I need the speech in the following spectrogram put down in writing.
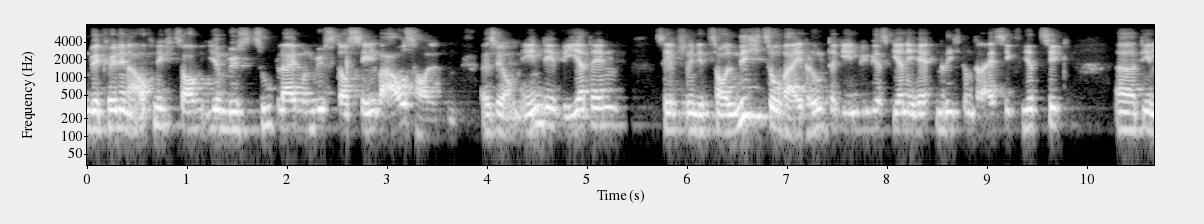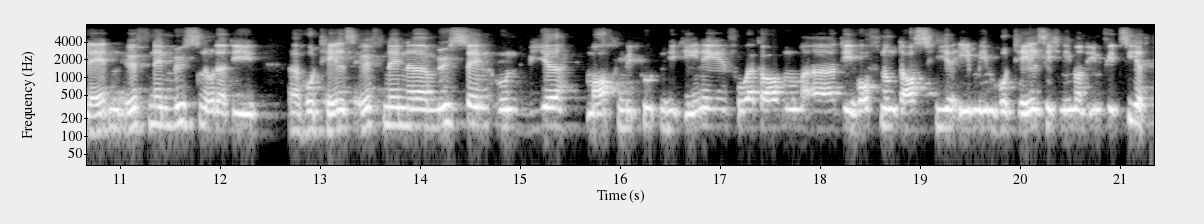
Und wir können auch nicht sagen, ihr müsst zubleiben und müsst das selber aushalten. Also am Ende werden, selbst wenn die Zahlen nicht so weit runtergehen, wie wir es gerne hätten, Richtung 30, 40, äh, die Läden öffnen müssen oder die Hotels öffnen äh, müssen und wir machen mit guten Hygienevorgaben äh, die Hoffnung, dass hier eben im Hotel sich niemand infiziert.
